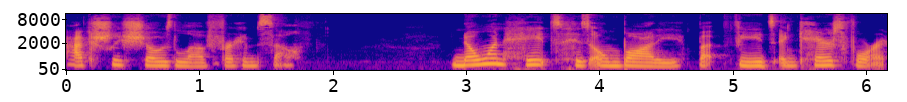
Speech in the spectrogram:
actually shows love for himself. No one hates his own body, but feeds and cares for it,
